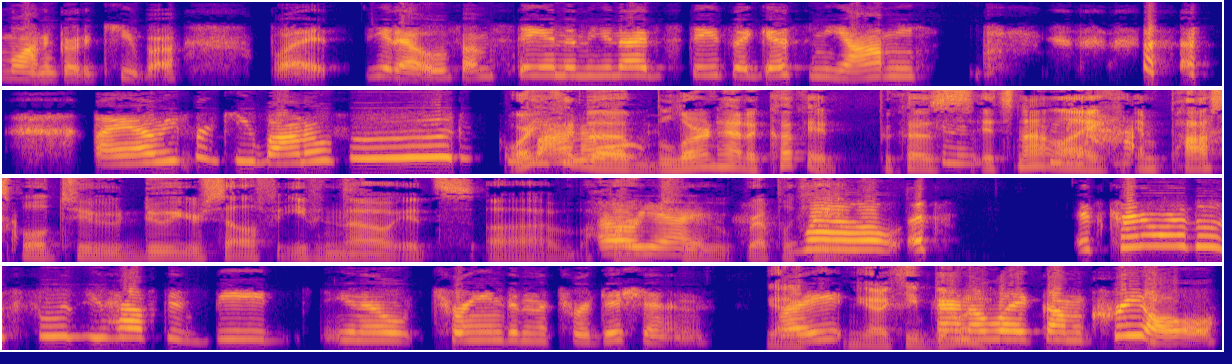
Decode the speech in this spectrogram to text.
want to go to Cuba, but you know, if I'm staying in the United States, I guess Miami. Miami for Cubano food. Or you could uh, learn how to cook it because it's not like impossible to do yourself, even though it's uh, Oh hard yeah. to replicate. Well, it's it's kind of one of those foods you have to be, you know, trained in the tradition, gotta- right? You gotta keep Kind of like um Creole.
